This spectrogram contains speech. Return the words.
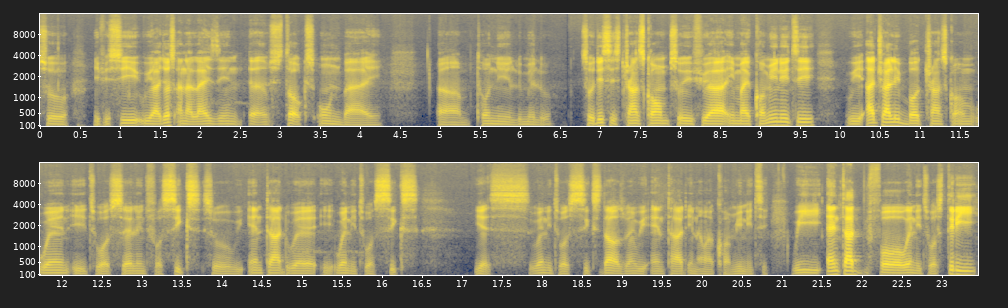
So if you see, we are just analyzing uh, stocks owned by um, Tony Elumelu. So this is Transcorp. So if you are in my community, we actually bought Transcorp when it was selling for six. So we entered where it, when it was six. Yes, when it was six, that was when we entered in our community. We entered before when it was three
